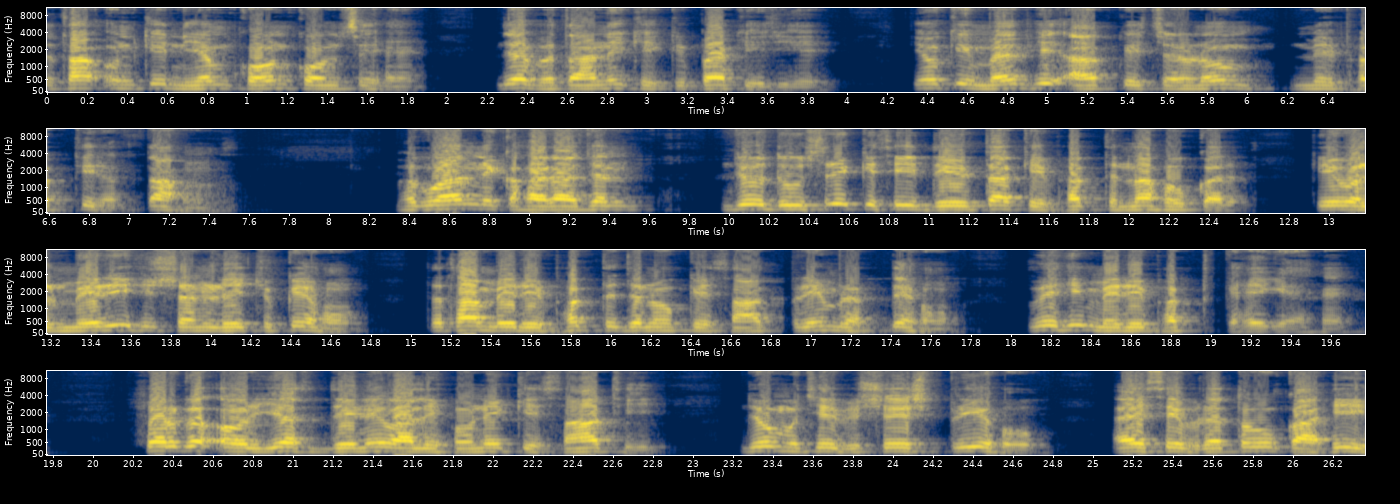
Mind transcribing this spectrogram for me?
तथा उनके नियम कौन कौन से हैं? यह बताने की कृपा कीजिए, क्योंकि मैं भी आपके चरणों में भक्ति रखता हूँ। भगवान ने कहा, राजन जो दूसरे किसी देवता के भक्त न होकर केवल मेरी ही शरण ले चुके हों तथा मेरे भक्त जनों के साथ प्रेम रखते हों, वे ही मेरे भक्त कहे गए हैं। स्वर्ग और यश देने वाले होने के साथ ही जो मुझे विशेष प्रिय हो, ऐसे व्रतों का ही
